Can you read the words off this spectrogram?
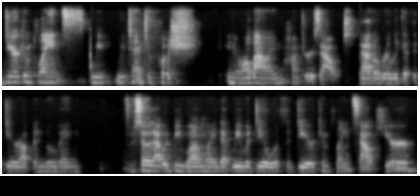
deer complaints, we, we tend to push, you know, allowing hunters out. That'll really get the deer up and moving. So that would be one way that we would deal with the deer complaints out here.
